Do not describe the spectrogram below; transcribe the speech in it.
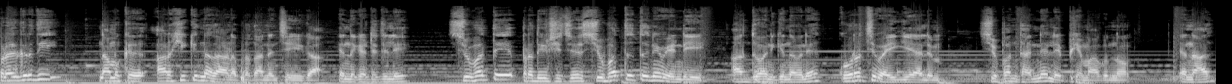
പ്രകൃതി നമുക്ക് അർഹിക്കുന്നതാണ് പ്രദാനം ചെയ്യുക എന്ന് കേട്ടിട്ടില്ലേ? ശുഭത്തെ പ്രതീക്ഷിച്ച് ശുഭത്വത്തിന് വേണ്ടി അധ്വാനിക്കുന്നവന് കുറച്ച് വൈകിയാലും ശുഭം തന്നെ ലഭ്യമാകുന്നു. എന്നാൽ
